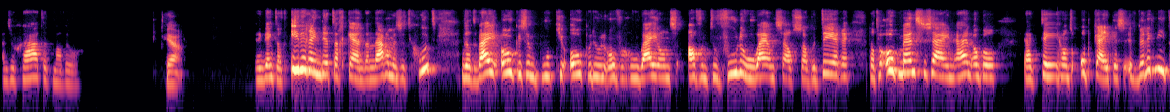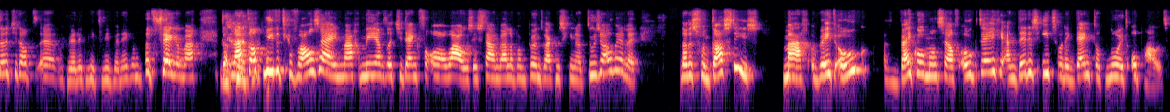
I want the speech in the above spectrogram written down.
En zo gaat het maar door. Ja. En ik denk dat iedereen dit herkent. En daarom is het goed dat wij ook eens een boekje open doen over hoe wij ons af en toe voelen, hoe wij onszelf saboteren. Dat we ook mensen zijn. Hè? En ook al ja, tegen ons opkijken, wil ik niet dat je dat, uh, wil ik niet, wie ben ik om dat te zeggen, maar dat, laat dat niet het geval zijn, maar meer dat je denkt van, oh wauw, ze staan wel op een punt waar ik misschien naartoe zou willen. Dat is fantastisch, maar weet ook, wij komen onszelf ook tegen en dit is iets wat ik denk dat nooit ophoudt.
